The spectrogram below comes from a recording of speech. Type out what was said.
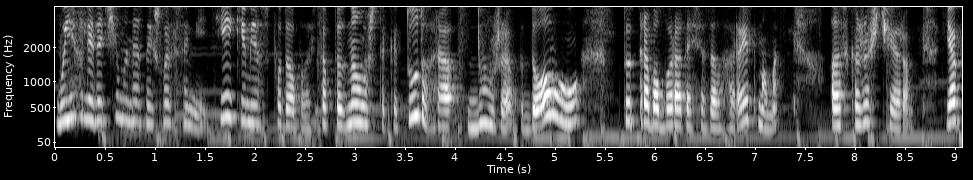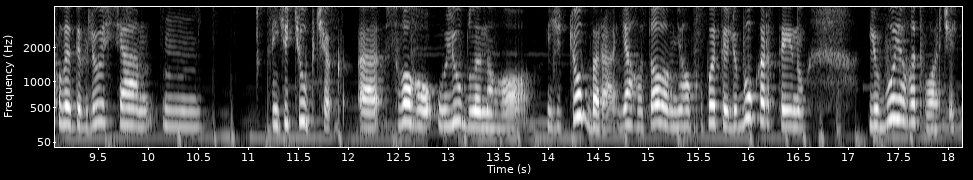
Мої глядачі мене знайшли самі, ті, яким я сподобалась. Тобто, знову ж таки, тут гра дуже вдовгу, тут треба боротися з алгоритмами. Але скажу щиро, я коли дивлюся ютубчик е, свого улюбленого ютубера, я готова в нього купити любу картину, любу його творчість.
